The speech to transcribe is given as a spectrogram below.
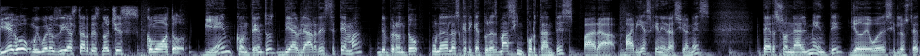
Diego, muy buenos días, tardes, noches. ¿Cómo va todo? Bien, contentos de hablar de este tema. De pronto, una de las caricaturas más importantes para varias generaciones. Personalmente, yo debo decirle a usted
